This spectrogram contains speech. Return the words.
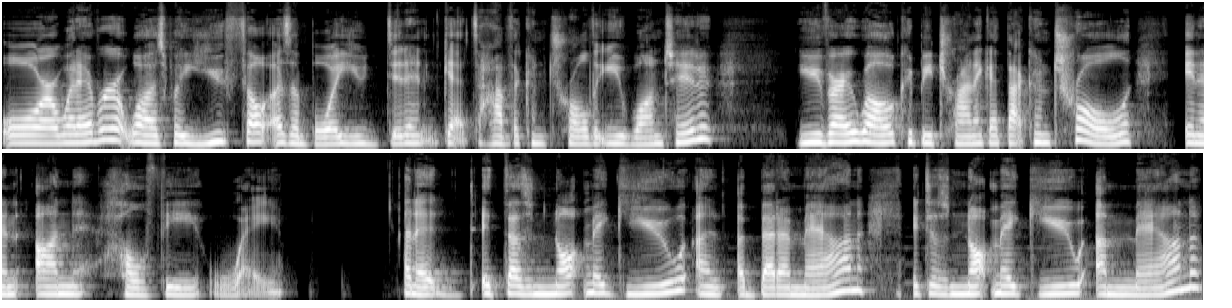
or whatever it was where you felt as a boy you didn't get to have the control that you wanted, you very well could be trying to get that control in an unhealthy way. And it, it does not make you a, a better man. It does not make you a man.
